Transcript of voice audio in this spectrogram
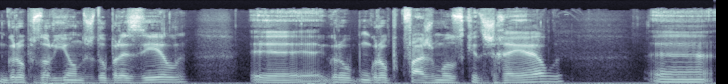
grupos oriundos do Brasil, eh, um grupo que faz música de Israel eh,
